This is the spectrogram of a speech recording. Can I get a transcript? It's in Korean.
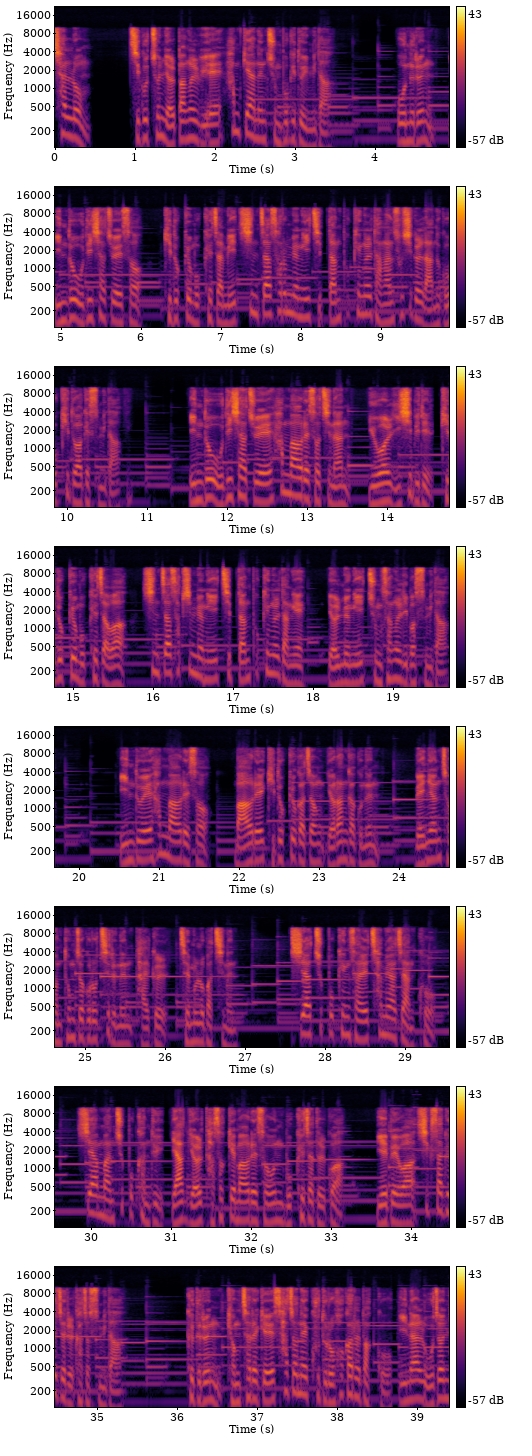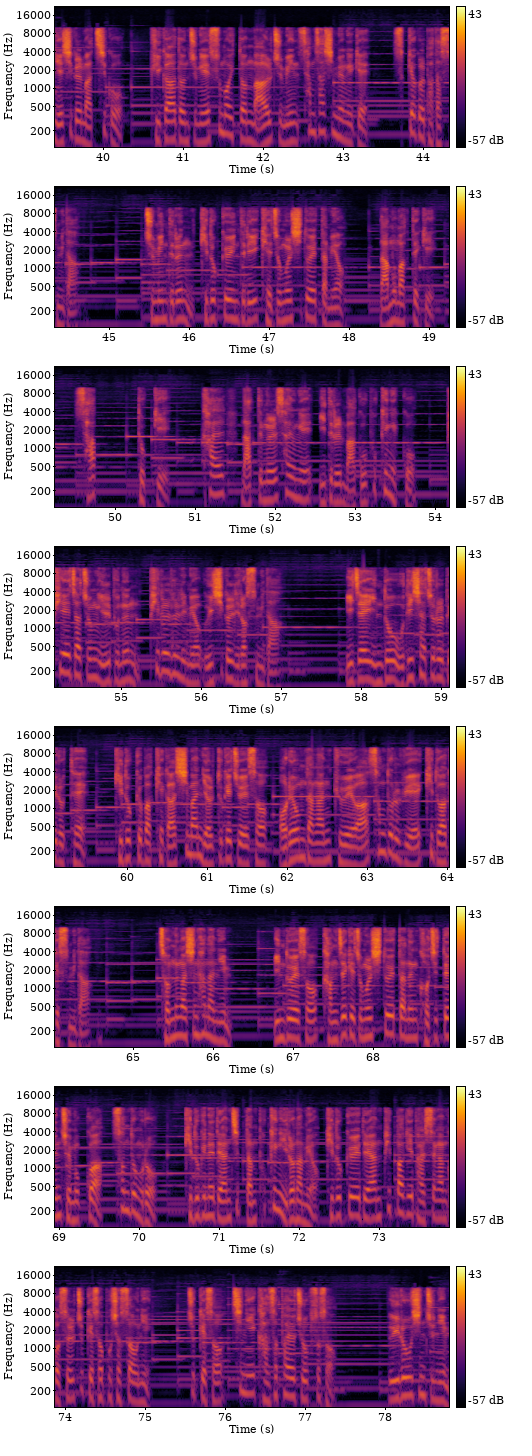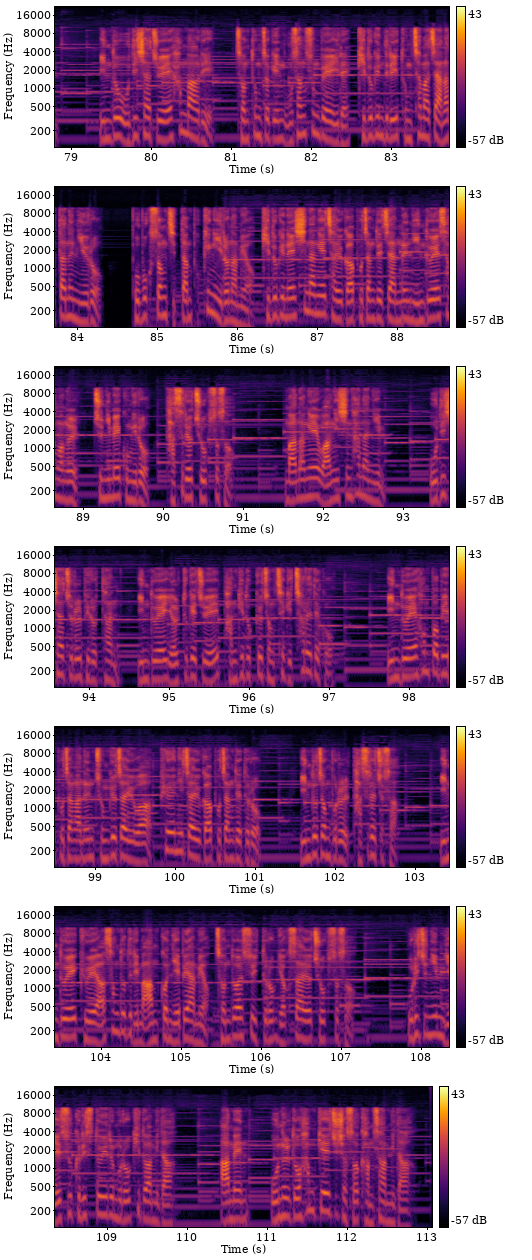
샬롬, 지구촌 열방을 위해 함께하는 중보기도입니다. 오늘은 인도 오디샤주에서 기독교 목회자 및 신자 30명이 집단 폭행을 당한 소식을 나누고 기도하겠습니다. 인도 오디샤주의 한 마을에서 지난 6월 21일 기독교 목회자와 신자 30명이 집단 폭행을 당해 10명이 중상을 입었습니다. 인도의 한 마을에서 마을의 기독교 가정 11가구는 매년 전통적으로 치르는 닭을 제물로 바치는 씨앗 축복 행사에 참여하지 않고 씨앗만 축복한 뒤 약 15개 마을에서 온 목회자들과 예배와 식사 교제를 가졌습니다. 그들은 경찰에게 사전에 구두로 허가를 받고 이날 오전 예식을 마치고 귀가하던 중에 숨어있던 마을 주민 3, 40명에게 습격을 받았습니다. 주민들은 기독교인들이 개종을 시도했다며 나무 막대기, 삽, 도끼, 칼, 낫 등을 사용해 이들을 마구 폭행했고 피해자 중 일부는 피를 흘리며 의식을 잃었습니다. 이제 인도 오디샤주를 비롯해 기독교 박해가 심한 12개 주에서 어려움 당한 교회와 성도를 위해 기도하겠습니다. 전능하신 하나님, 인도에서 강제 개종을 시도했다는 거짓된 죄목과 선동으로 기독인에 대한 집단 폭행이 일어나며 기독교에 대한 핍박이 발생한 것을 주께서 보셨사오니 주께서 친히 간섭하여 주옵소서. 의로우신 주님, 인도 오디샤주의 한 마을이 전통적인 우상숭배의 일에 기독인들이 동참하지 않았다는 이유로 보복성 집단 폭행이 일어나며 기독인의 신앙의 자유가 보장되지 않는 인도의 상황을 주님의 공의로 다스려 주옵소서. 만왕의 왕이신 하나님, 오디샤주를 비롯한 인도의 12개 주의 반기독교 정책이 철회되고 인도의 헌법이 보장하는 종교 자유와 표현의 자유가 보장되도록 인도 정부를 다스려 주사 인도의 교회와 성도들이 마음껏 예배하며 전도할 수 있도록 역사하여 주옵소서. 우리 주님 예수 그리스도 이름으로 기도합니다. 아멘. 오늘도 함께 해주셔서 감사합니다.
